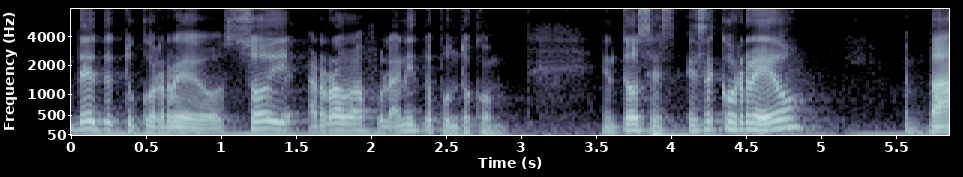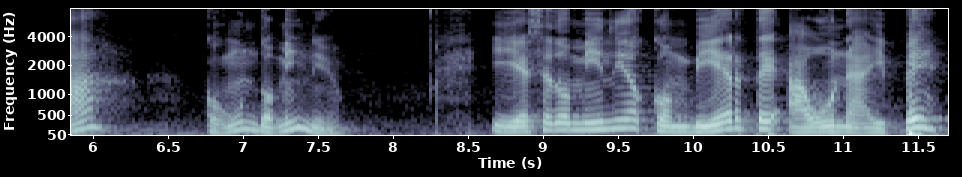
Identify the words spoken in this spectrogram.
desde tu correo soy arroba fulanito.com. Entonces, ese correo va con un dominio y ese dominio convierte a una IP.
